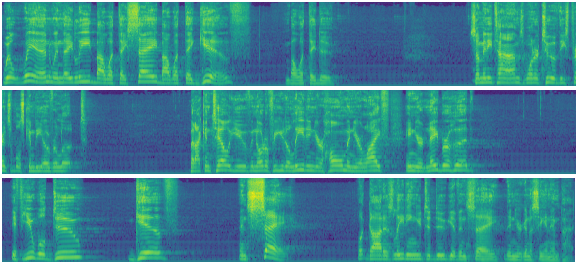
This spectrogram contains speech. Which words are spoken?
will win when they lead by what they say, by what they give, and by what they do. So many times, one or two of these principles can be overlooked. But I can tell you, in order for you to lead in your home, in your life, in your neighborhood, if you will do, give, and say what God is leading you to do, give, and say, then you're going to see an impact.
